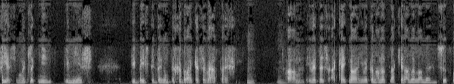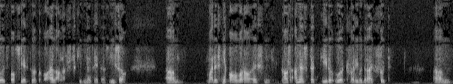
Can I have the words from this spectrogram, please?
fees moontlik nie die mees die beste ding om te gebruik as 'n werktuig nie. Hmm. Hmm. Um jy weet as ek kyk na jy weet in ander plekke in ander lande en so voort waar feeste wat baie langer geskiedenis het as hierso. Um maar dis nie al wat daar is nie. Daar's ander strukture ook wat die bedryf voed. Um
